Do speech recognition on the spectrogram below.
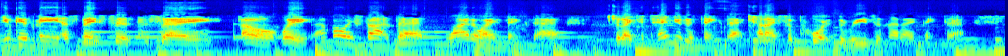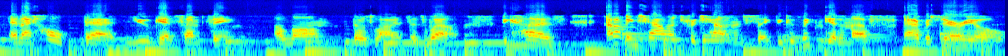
you give me a space to, to say, oh, wait, I've always thought that. Why do I think that? Should I continue to think that? Can I support the reason that I think that? And I hope that you get something along those lines as well. Because I don't mean challenge for challenge's sake, because we can get enough adversarial,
